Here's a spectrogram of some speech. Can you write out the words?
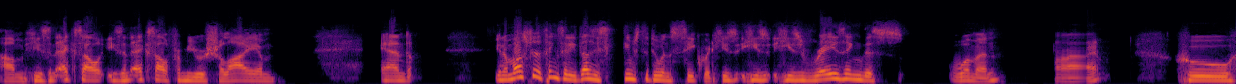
Um, he's an exile. He's an exile from Yerushalayim, and you know most of the things that he does, he seems to do in secret. He's he's he's raising this woman, all right, who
